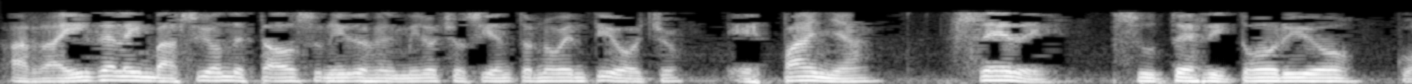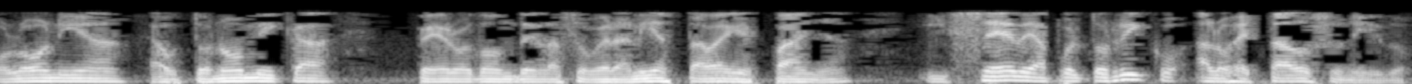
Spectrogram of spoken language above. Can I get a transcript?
a raíz de la invasión de Estados Unidos en 1898, España cede su territorio, colonia autonómica, pero donde la soberanía estaba en España, y cede a Puerto Rico a los Estados Unidos,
